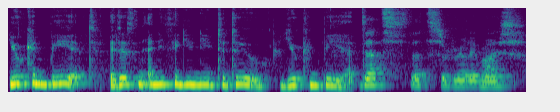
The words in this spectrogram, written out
you can be it. It isn't anything you need to do. You can be it. That's that's a really wise,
